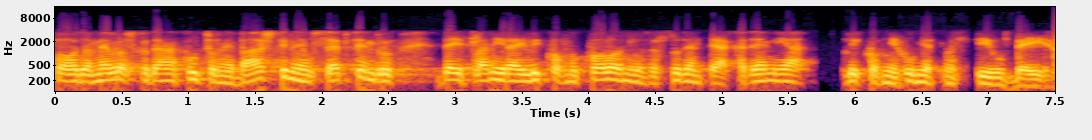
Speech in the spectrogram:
povodom Evropskog dana kulturne baštine u septembru da i planira i likovnu koloniju za studente Akademija likovnih umjetnosti u BiH.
